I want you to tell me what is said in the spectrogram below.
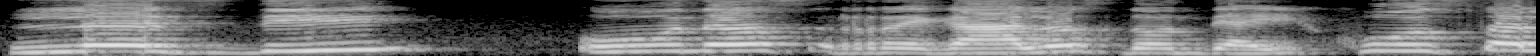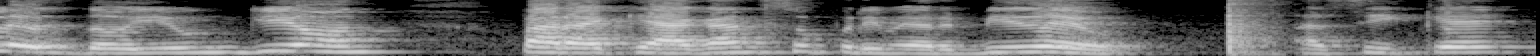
les di unos regalos donde ahí justo les doy un guion para que hagan su primer video. Así que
